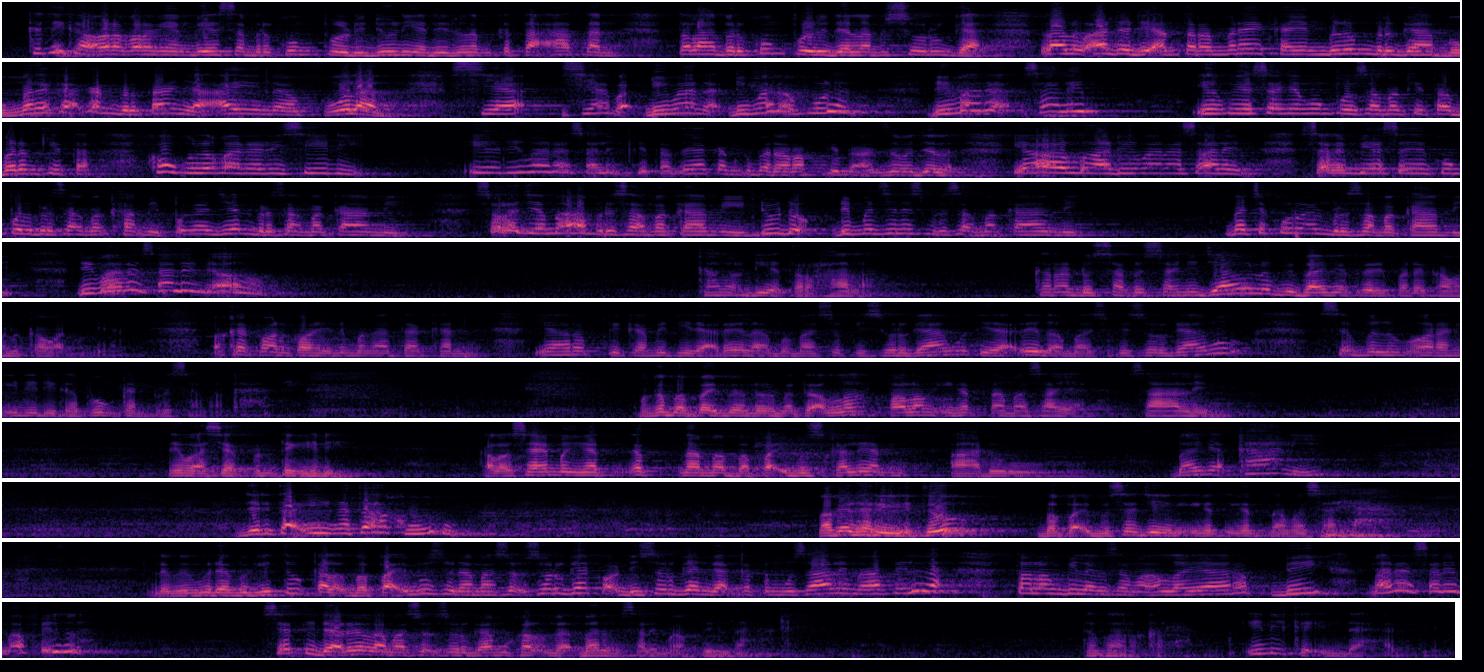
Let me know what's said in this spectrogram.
Ketika orang-orang yang biasa berkumpul di dunia di dalam ketaatan telah berkumpul di dalam surga, lalu ada di antara mereka yang belum bergabung, mereka akan bertanya, "Aina fulan?" Siapa? Di mana? Di mana fulan? Di mana Salim? Yang biasanya ngumpul sama kita bareng kita, kok belum ada di sini? Iya di mana Salim? Kita tanyakan kepada Rabb kita Azza wa Jalla. Ya Allah di mana Salim? Salim biasanya kumpul bersama kami, pengajian bersama kami, sholat jamaah bersama kami, duduk di majelis bersama kami. Baca Quran bersama kami. Di mana Salim ya Allah? Kalau dia terhalang karena dosa-dosanya jauh lebih banyak daripada kawan-kawannya. Maka kawan-kawan ini mengatakan, Ya Rabbi kami tidak rela memasuki surgamu, tidak rela memasuki surgamu sebelum orang ini digabungkan bersama kami. Maka Bapak Ibu yang dirahmati Allah, tolong ingat nama saya, Salim. Ini wasiat penting ini. Kalau saya mengingat nama Bapak Ibu sekalian, aduh, banyak kali jadi tak ingat aku. Maka dari itu, Bapak Ibu saja yang ingat-ingat nama saya. Lebih mudah begitu, kalau Bapak Ibu sudah masuk surga, kok di surga nggak ketemu Salim Afillah, tolong bilang sama Allah, ya Rabbi, mana Salim Afillah? Saya tidak rela masuk surgamu kalau nggak bareng Salim Afillah. Tabarakallah. Ini keindahannya.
